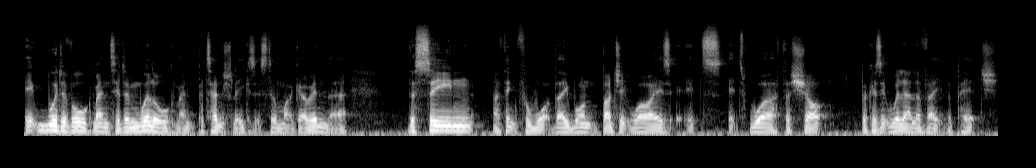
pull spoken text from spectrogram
it would have augmented and will augment potentially because it still might go in there. The scene, I think, for what they want budget wise, it's it's worth a shot because it will elevate the pitch,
